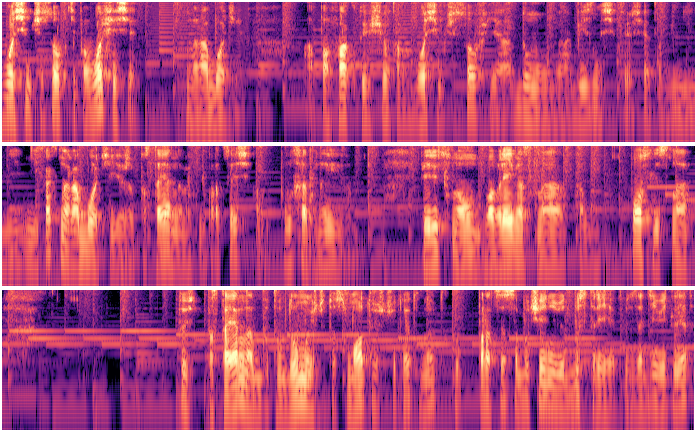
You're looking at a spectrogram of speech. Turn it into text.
8 часов, типа, в офисе на работе, а по факту еще там 8 часов я думаю о бизнесе. То есть я там не, не как на работе, я же постоянно в этом процессе, там, выходные, там, перед сном, во время сна, там, после сна. То есть постоянно об этом думаешь, что-то смотришь, что-то это. Ну, такой процесс обучения идет быстрее. То есть за 9 лет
